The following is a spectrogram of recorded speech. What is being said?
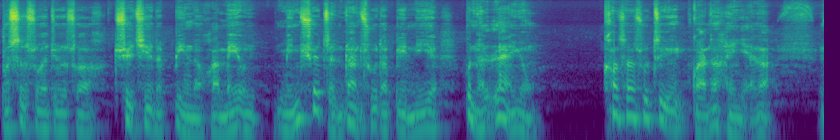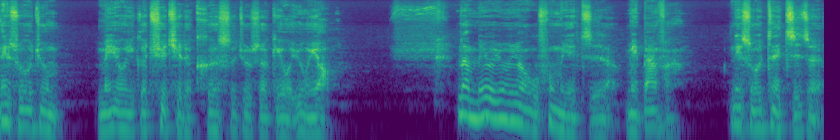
不是说就是说确切的病的话，没有明确诊断出的病，你也不能滥用。抗生素这个管得很严了，那时候就没有一个确切的科室，就是说给我用药。那没有用药，我父母也急了，没办法。那时候在急诊，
